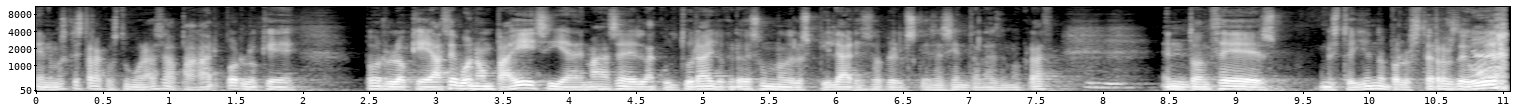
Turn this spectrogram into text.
tenemos que estar acostumbrados a pagar por lo que por lo que hace bueno a un país y además eh, la cultura yo creo que es uno de los pilares sobre los que se sientan las democracias. Uh -huh. Entonces, me estoy yendo por los cerros de Úbeda.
